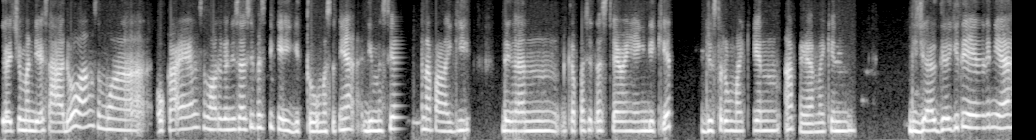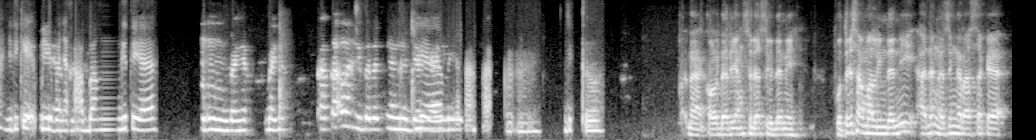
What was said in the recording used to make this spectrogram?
gak cuma di SA doang, semua UKM, semua organisasi pasti kayak gitu. Maksudnya di mesin apalagi dengan kapasitas ceweknya yang dikit, justru makin apa ya, makin dijaga gitu ya Lin ya. Jadi kayak punya Iya, banyak bener. abang gitu ya. Mm-mm, banyak banyak kakak lah ibaratnya Iya, ngejagain banyak kakak. Mm-mm. Gitu. Nah, kalau dari yang sudah-sudah nih, Putri sama Linda nih ada nggak sih ngerasa kayak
